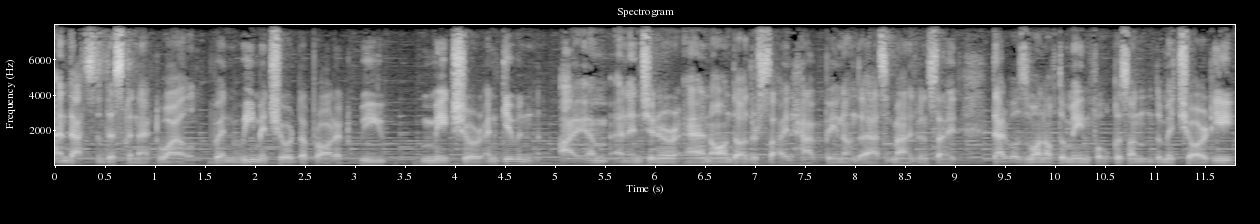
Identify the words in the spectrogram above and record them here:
and that's the disconnect while when we matured the product we made sure and given i am an engineer and on the other side have been on the asset management side that was one of the main focus on the maturity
